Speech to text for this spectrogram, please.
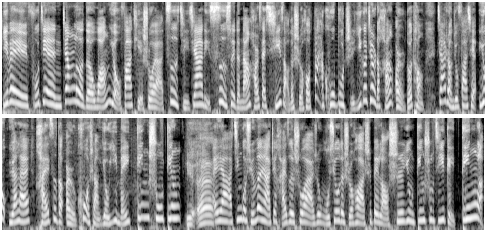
一位福建江乐的网友发帖说呀，自己家里四岁的男孩在洗澡的时候大哭不止，一个劲儿的喊耳朵疼。家长就发现，哟，原来孩子的耳廓上有一枚钉书钉。哎呀，经过询问啊，这孩子说啊，是午休的时候啊，是被老师用钉书机给钉了。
